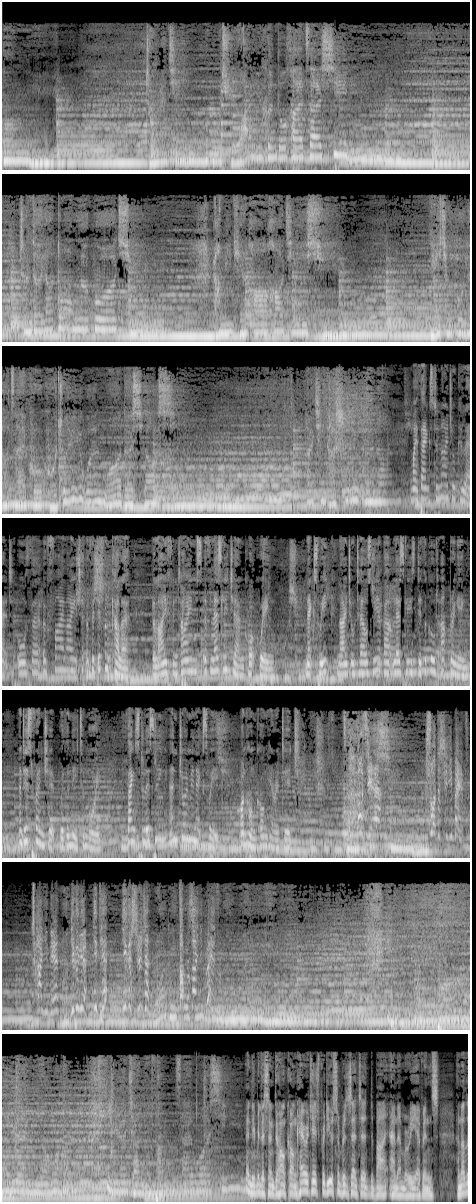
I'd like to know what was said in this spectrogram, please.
爱与恨都还在心里， 真的要断了过去，让明天好好继续。你就不要再苦苦追问我的消息。爱情它是个难。My thanks to Nigel Collett, author of Firelight of a Different Colour. The Life and Times of Leslie Cheung Kwok Wing. Next week, Nigel tells me about Leslie's difficult upbringing and his friendship with Anita Mui. Thanks for listening and join me next week on Hong Kong Heritage. 父亲，说的是一辈子，差一年、一个月、一天、一个时辰，算不算一辈子？And you've been listening to Hong Kong Heritage, produced and presented by Anna Marie Evans. Another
